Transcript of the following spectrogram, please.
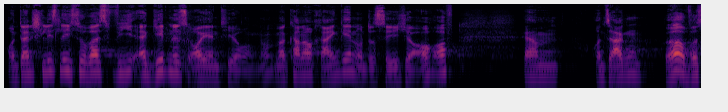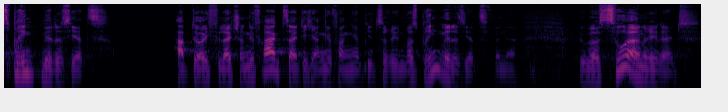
Und dann schließlich sowas wie Ergebnisorientierung. Ne? Man kann auch reingehen, und das sehe ich ja auch oft, ähm, und sagen, ja, was bringt mir das jetzt? Habt ihr euch vielleicht schon gefragt, seit ich angefangen habe, hier zu reden, was bringt mir das jetzt, wenn er über das Zuhören redet?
